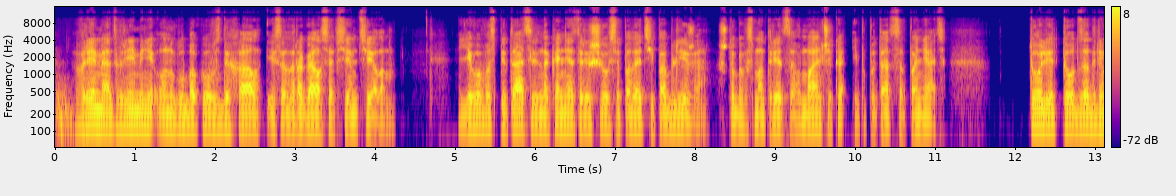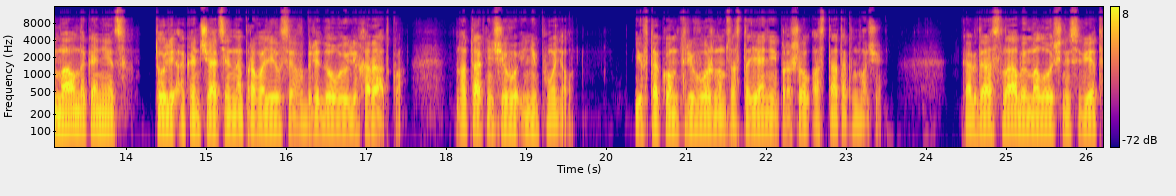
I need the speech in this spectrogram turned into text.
Время от времени он глубоко вздыхал и содрогался всем телом. Его воспитатель наконец решился подойти поближе, чтобы всмотреться в мальчика и попытаться понять, то ли тот задремал наконец, то ли окончательно провалился в бредовую лихорадку, но так ничего и не понял. И в таком тревожном состоянии прошел остаток ночи. Когда слабый молочный свет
